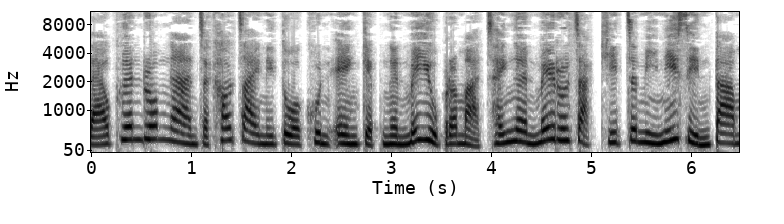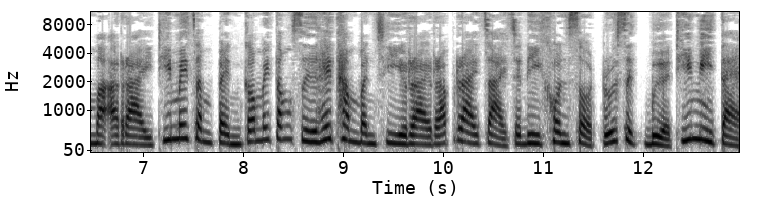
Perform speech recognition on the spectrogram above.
แล้วเพื่อนร่วมงานจะเข้าใจในตัวคุณเองเก็บเงินไม่อยู่ประมาทใช้เงินไม่รู้จักคิดจะมีหนี้สินตามมาอะไรที่ไม่จำเป็นก็ไม่ต้องซื้อให้ทำบัญชีรายรับรายจ่ายจะดีคนโสดรู้สึกเบื่อที่มีแต่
